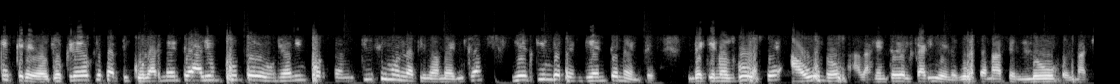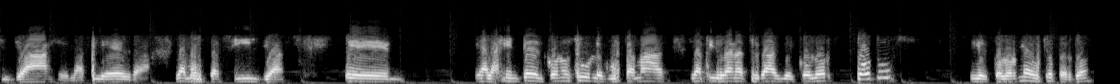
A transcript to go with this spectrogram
¿qué creo? Yo creo que particularmente hay un punto de unión importantísimo en Latinoamérica y es que independientemente de que nos guste a unos, a la gente del Caribe, le gusta más el lujo, el maquillaje, la piedra, la mostacilla, eh, y a la gente del cono sur le gusta más la fibra natural y el color, todos, y el color neutro, perdón,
